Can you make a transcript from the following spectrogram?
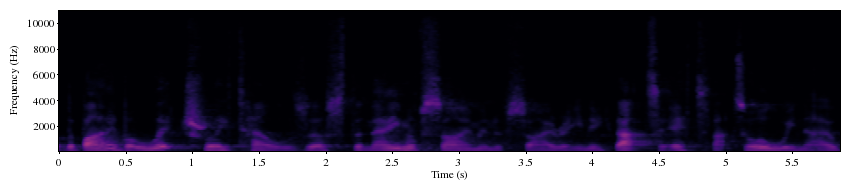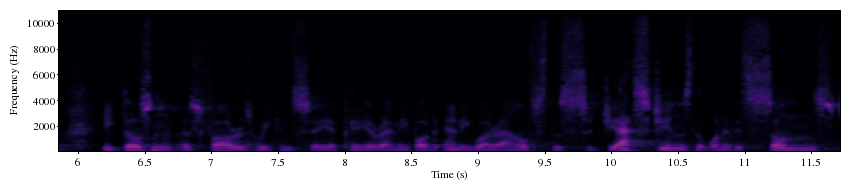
But the Bible literally tells us the name of Simon of Cyrene. That's it. That's all we know. He doesn't, as far as we can see, appear anybody, anywhere else. There's suggestions that one of his sons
